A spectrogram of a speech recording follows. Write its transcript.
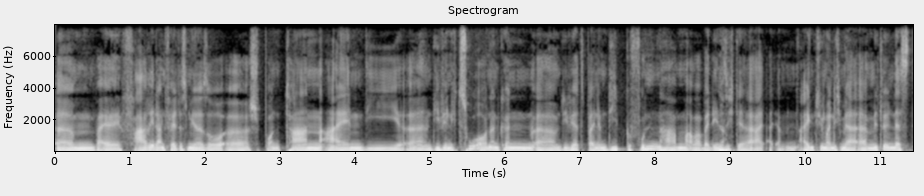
ähm, bei Fahrrädern fällt es mir so äh, spontan ein, die, äh, die wir nicht zuordnen können, äh, die wir jetzt bei einem Dieb gefunden haben, aber bei denen ja. sich der äh, Eigentümer nicht mehr ermitteln lässt.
